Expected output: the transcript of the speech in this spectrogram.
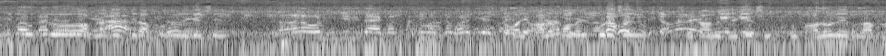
ভিডিওগুলো আপনাদের কীরকম লেগেছে? সবাই ভালো কমেন্ট করেছেন, সেটা আমি দেখেছি, খুব ভালো লেগ- লাগল।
